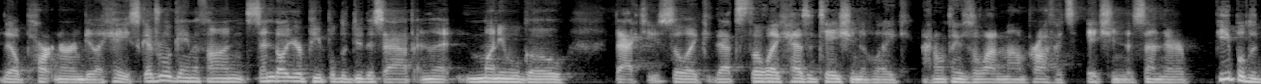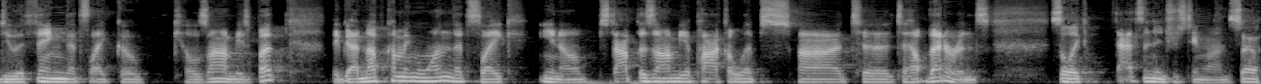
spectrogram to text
they'll partner and be like, hey, schedule a gameathon, send all your people to do this app, and that money will go back to you. So like that's the like hesitation of like, I don't think there's a lot of nonprofits itching to send their people to do a thing that's like go kill zombies, but they've got an upcoming one that's like, you know, stop the zombie apocalypse uh, to to help veterans. So like that's an interesting one. So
